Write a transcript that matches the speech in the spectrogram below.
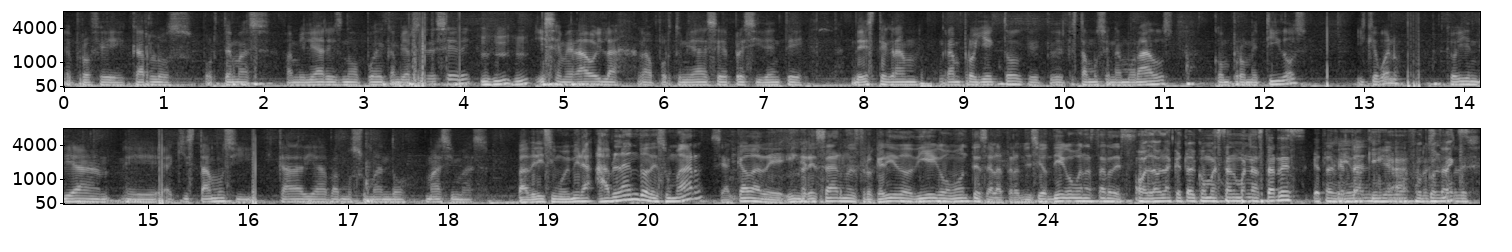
el profe Carlos por temas familiares no puede cambiarse de sede uh -huh. y se me da hoy la, la, oportunidad de ser presidente de este gran, gran proyecto que, que, del que estamos enamorados, comprometidos y que bueno, que hoy en día eh, aquí estamos y cada día vamos sumando más y más. Padrísimo. Y mira, hablando de sumar, se acaba de ingresar nuestro querido Diego Montes a la transmisión. Diego, buenas tardes. Hola, hola, ¿qué tal? ¿Cómo están? Buenas tardes. ¿Qué tal? ¿Qué tal aquí Diego? a Fútbol Mex.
